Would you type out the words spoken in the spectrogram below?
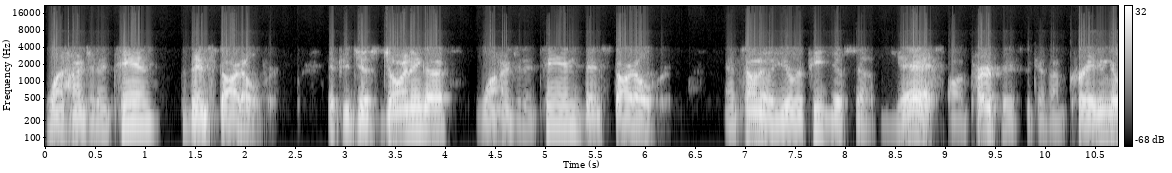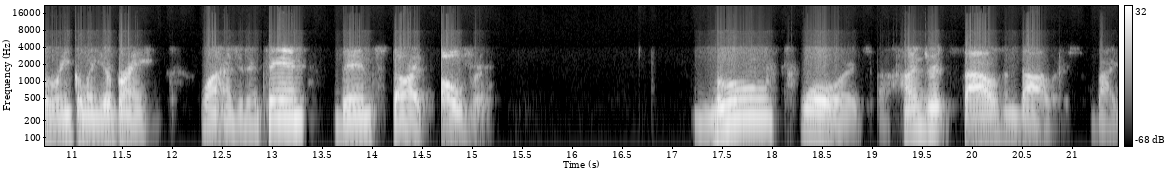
110, then start over. If you're just joining us, 110, then start over. Antonio, you're repeating yourself. Yes, on purpose, because I'm creating a wrinkle in your brain. 110, then start over. Move towards a $100,000 by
